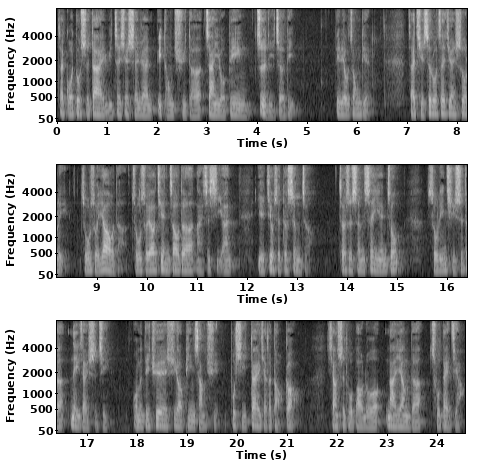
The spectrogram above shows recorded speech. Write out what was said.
在国度时代，与这些神人一同取得、占有并治理这地。第六终点，在启示录这卷书里，主所要的、主所要建造的，乃是喜安，也就是得胜者。这是神圣言中属灵启示的内在实际。我们的确需要拼上去，不惜代价的祷告，像使徒保罗那样的出代价。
